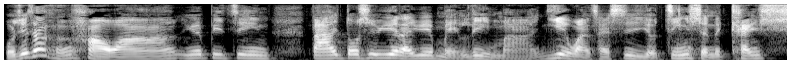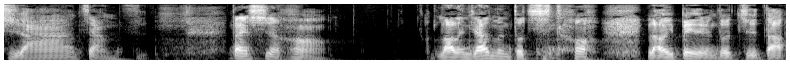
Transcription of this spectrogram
我觉得这样很好啊，因为毕竟大家都是越来越美丽嘛，夜晚才是有精神的开始啊，这样子。但是哈。老人家们都知道，老一辈的人都知道，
